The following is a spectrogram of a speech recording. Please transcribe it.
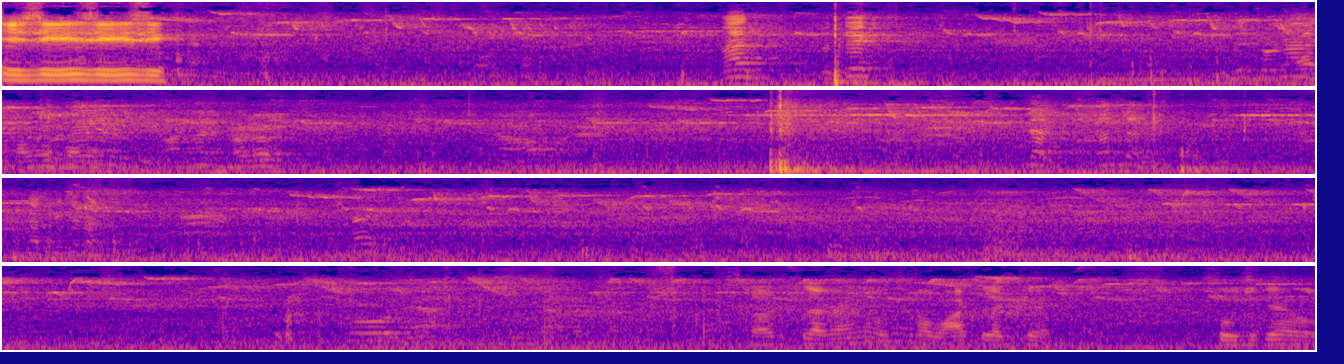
इजी इजी इजी लगा ना उसका वाट लग गया। सूझ गया वो।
